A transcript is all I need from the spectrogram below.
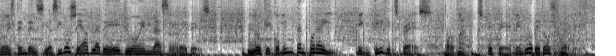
No es tendencia si no se habla de ello en las redes. Lo que comentan por ahí en Click Express por Max FM 929.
